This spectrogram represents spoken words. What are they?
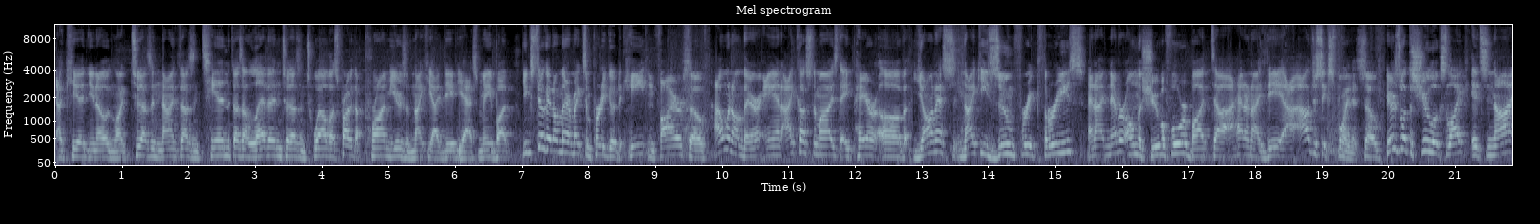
a kid, you know, in like 2009, 2010, 2011, 2012. That's probably the prime years of Nike ID if you ask me, but you can still get on there and make some pretty good heat and fire, so I went on there and I customized a pair of Giannis Nike Zoom Freak 3s, and I've never owned the shoe before, but uh, I had an idea. I will just explain it. So here's what the shoe looks like. It's not,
